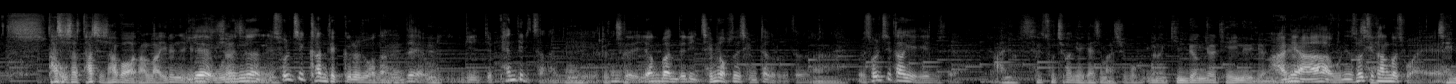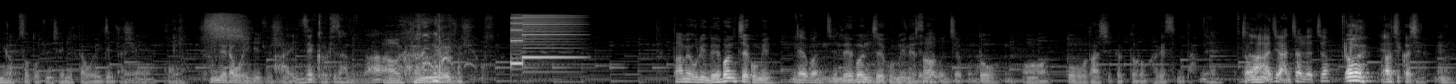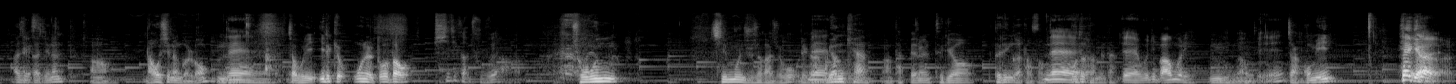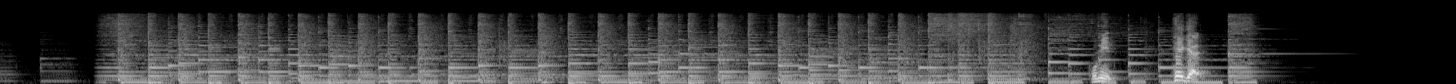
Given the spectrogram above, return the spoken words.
다시 자- 다시 잡아와 달라 이런 얘기 이게 해주셔야지. 우리는 솔직한 댓글을 원하는데 예, 예. 우리 이게 이제 팬들 있잖아. 우리 예, 그렇죠. 팬들 이 양반들이 재미없어도 재밌다 그러거든. 아, 솔직하게 얘기해 주세요. 아니요 솔직하게 얘기하지 마시고 이거는 김병열 개인 의견이에요. 아니야, 우리는 솔직한 거 좋아해. 재미없어도 좀 재밌다고 얘기해 주시고 네. 어, 힘내라고 얘기해 주시고 아 인생 그렇게 사는구나. 아, 격려해 주시고 다음에 우리 네 번째 고민 네 번째. 네 번째 음, 고민에서 네 번째구나. 또, 어, 또 다시 뵙도록 하겠습니다. 네. 자, 나 오늘- 아직 안 잘렸죠? 어, 아직까지는 응, 아직까지는 어, 나오시는 걸로. 음. 네. 자 우리 이렇게 오늘 또 더 PD가 누구야? 좋은 질문 주셔가지고 우리가 네. 명쾌한 어, 답변을 드려 드린 것 같아서 네. 뿌듯합니다. 예, 우리 마무리. 음. 마무리. 자 고민 해결. 고민 해결.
